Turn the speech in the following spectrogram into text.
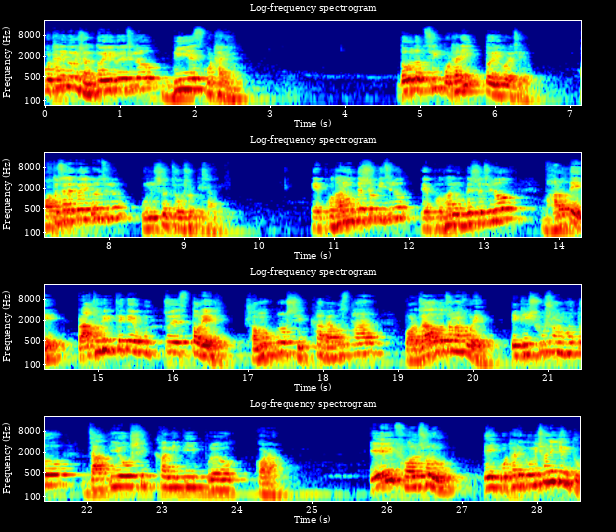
কোঠারি কমিশন তৈরি করেছিল ডিএস কোঠারি, দৌলত সিং কোঠারি তৈরি করেছিল। কত সালে তৈরি করেছিল? উনিশশো চৌষট্টি সালে। এর প্রধান উদ্দেশ্য কি ছিল? এর প্রধান উদ্দেশ্য ছিল ভারতে প্রাথমিক থেকে উচ্চ স্তরের সমগ্র শিক্ষা ব্যবস্থার পর্যালোচনা করে একটি সুসংহত জাতীয় শিক্ষানীতি প্রয়োগ করা। এই ফলস্বরূপ এই কোঠারি কমিশনই কিন্তু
